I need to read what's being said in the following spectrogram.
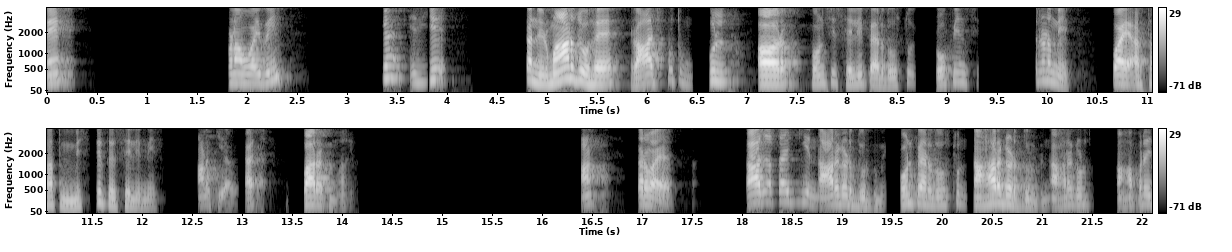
में बना हुआ है भाई? ठीक है? ये का निर्माण जो है, राजपूत मुगल और कौन सी शैली पर दोस्तों? यूरोपियन मिश्रण में हुआ है अर्थात मिश्रित शैली में निर्माण किया गया है। मुबारक महल करवाया जाता है। कहा जाता है कि ये नाहरगढ़ दुर्ग में, कौन प्यारे दोस्तों? नाहरगढ़ दुर्ग, नाहरगढ़ कहाँ पर है?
